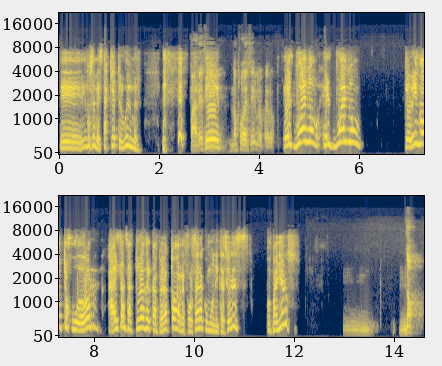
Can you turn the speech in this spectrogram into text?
eh, no se me está quieto el Wilmer. Parece, Eh, no puedo decirlo, pero Es bueno, es bueno que venga otro jugador a estas alturas del campeonato a reforzar a comunicaciones, compañeros. Mm, no.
